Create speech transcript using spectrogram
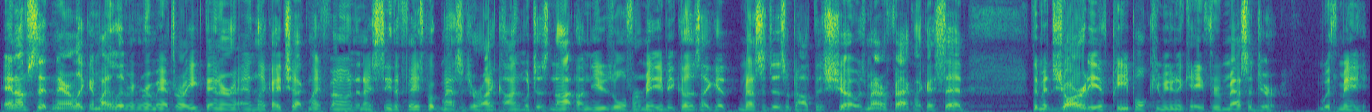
And I'm sitting there like in my living room after I eat dinner and like I check my phone and I see the Facebook Messenger icon, which is not unusual for me because I get messages about this show. As a matter of fact, like I said, the majority of people communicate through Messenger with me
